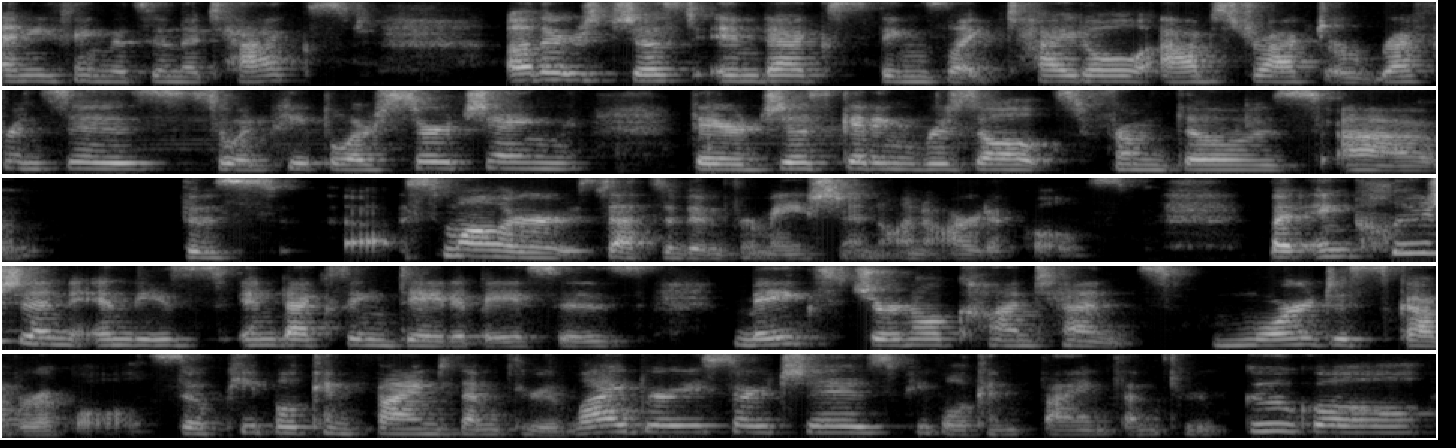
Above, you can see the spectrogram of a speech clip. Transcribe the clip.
anything that's in the text. Others just index things like title, abstract, or references. So when people are searching, they're just getting results from those uh, those uh, smaller sets of information on articles. But inclusion in these indexing databases makes journal contents more discoverable. So people can find them through library searches, people can find them through Google,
